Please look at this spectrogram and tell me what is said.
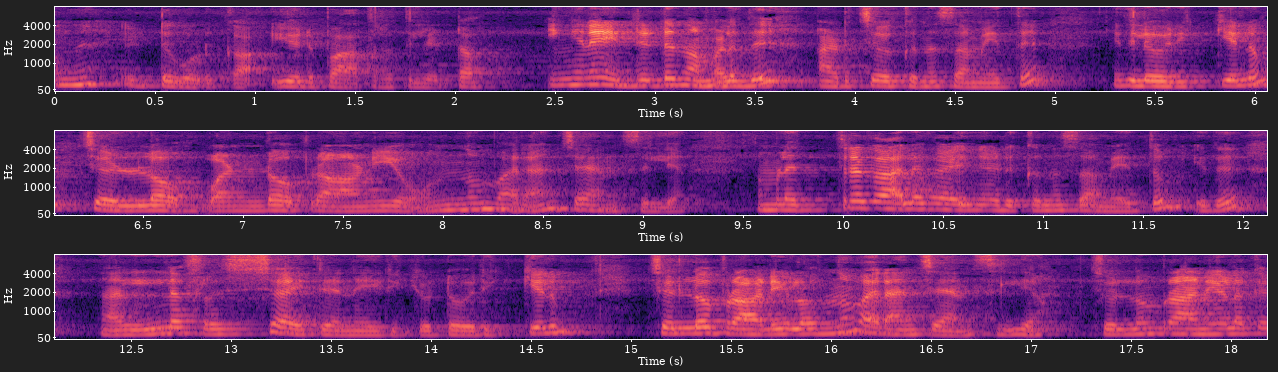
ഒന്ന് ഇട്ട് കൊടുക്കുക ഈ ഒരു പാത്രത്തിൽ കേട്ടോ ഇങ്ങനെ ഇട്ടിട്ട് നമ്മളിത് അടച്ചു വെക്കുന്ന സമയത്ത് ഇതിലൊരിക്കലും ചെള്ളോ വണ്ടോ പ്രാണിയോ ഒന്നും വരാൻ ചാൻസ് ഇല്ല. നമ്മൾ എത്ര കാലം കഴിഞ്ഞെടുക്കുന്ന സമയത്തും ഇത് നല്ല ഫ്രഷ് ആയിട്ട് തന്നെ ഇരിക്കും കേട്ടോ. ഒരിക്കലും ചെള്ളോ പ്രാണികളോ ഒന്നും വരാൻ ചാൻസ് ഇല്ല. ചെള്ളും പ്രാണികളൊക്കെ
